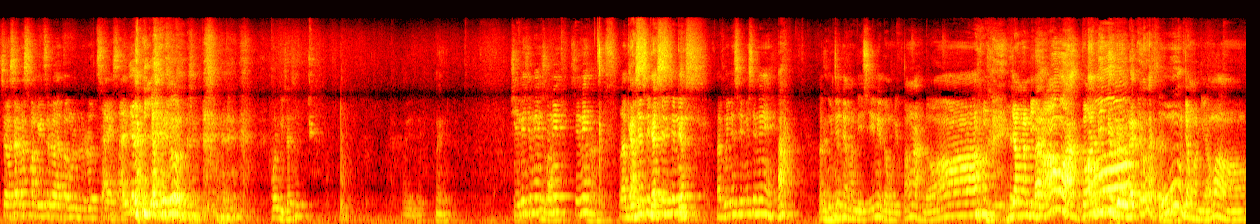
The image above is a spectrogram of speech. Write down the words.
Suasana semakin seru atau menurut saya saja. iya betul Kok bisa sih? Nih. Sini sini sini sini. Nah. Lagunya sini sini sini. Lagunya sini sini. Hah? Lagunya jangan di sini dong, di tengah dong. jangan di bawah dong. tadi juga udah keras ya? Oh, jangan di awal.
